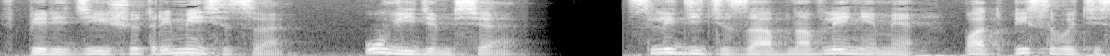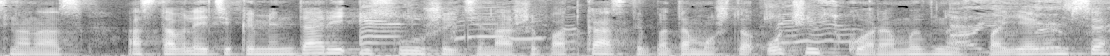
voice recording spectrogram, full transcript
Впереди еще три месяца. Увидимся! Следите за обновлениями, подписывайтесь на нас, оставляйте комментарии и слушайте наши подкасты, потому что очень скоро мы вновь появимся,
